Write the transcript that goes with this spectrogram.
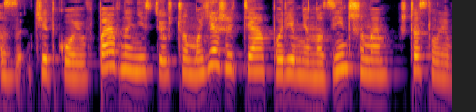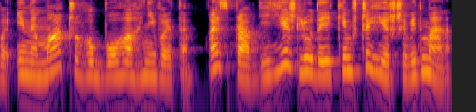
з чіткою впевненістю, що моє життя порівняно з іншими щасливе і нема чого Бога гнівити. А й справді є ж люди, яким ще гірше від мене.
